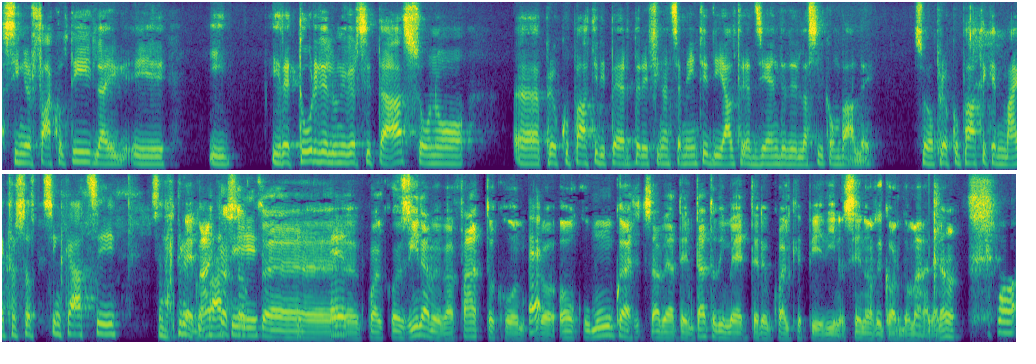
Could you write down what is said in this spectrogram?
senior faculty, i, i- i rettori dell'università sono eh, preoccupati di perdere i finanziamenti di altre aziende della Silicon Valley. Sono preoccupati che Microsoft si incazzi, sono Beh, preoccupati... Microsoft eh, eh, qualcosina aveva fatto contro, o comunque aveva tentato di mettere qualche piedino, se non ricordo male, no?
